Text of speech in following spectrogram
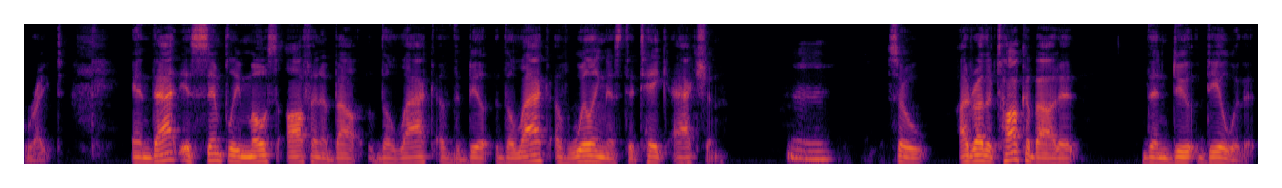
Right. And that is simply most often about the lack of the the lack of willingness to take action. Mm. so i'd rather talk about it than do deal with it.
